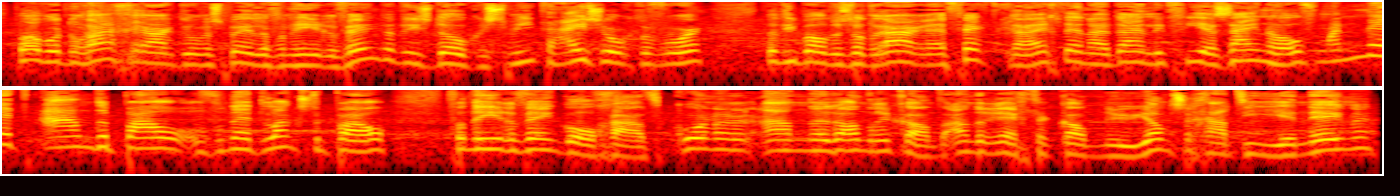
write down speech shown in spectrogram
De bal wordt nog aangeraakt door een speler van Heerenveen. Dat is Doken Smit. Hij zorgt ervoor dat die bal dus dat rare effect krijgt. En uiteindelijk via zijn hoofd, maar net aan de paal, of net langs de paal van de Heerenveen goal gaat. Corner aan de andere kant, aan de rechterkant nu. Jansen gaat die eh, nemen.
